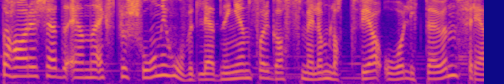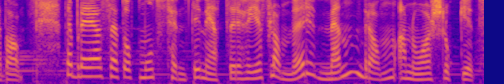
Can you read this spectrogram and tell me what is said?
Det har skjedd en eksplosjon i hovedledningen for gass mellom Latvia og Litauen fredag. Det ble sett opp mot 50 meter høye flammer, men brannen er nå slukket.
